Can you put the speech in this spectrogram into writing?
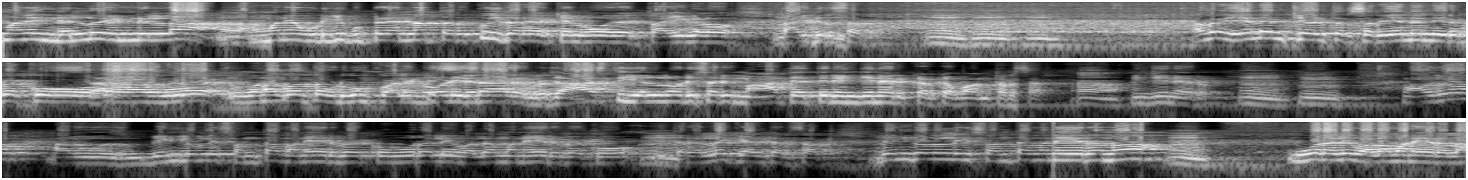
ಮನೆ ನೆಲ್ಲು ಹೆಣ್ಣಿಲ್ಲ ನಮ್ಮನೆ ಹುಡುಗಿ ಬಿಟ್ರೆ ಅನ್ನೋ ತರಕು ಇದಾರೆ ಕೆಲವು ತಾಯಿಗಳು ತಾಯಿದ್ರು ಸರ್ ಹ್ಮ್ ಹ್ಮ್ ಹ್ಮ್. ಅಂದ್ರೆ ಏನೇನ್ ಕೇಳ್ತಾರೆ ಸರ್? ಏನೇನ್ ಇರಬೇಕು? ಆಗುವಂತ ಹುಡುಗನ್ ಕ್ವಾಲಿಟಿ ನೋಡಿ ಸರ್ ಜಾಸ್ತಿ ಎಲ್ಲಿ ನೋಡಿ ಸರ್ ಮಾತೇತಿನ ಇಂಜಿನಿಯರ್ ಕರ್ಕಪ್ಪ ಅಂತಾರೆ ಸರ್. ಇಂಜಿನಿಯರ್ ಹ್ಮ್. ಅದು ಬೆಂಗಳೂರಲ್ಲಿ ಸ್ವಂತ ಮನೆ ಇರಬೇಕು ಊರಲ್ಲಿ ಹೊಲ ಮನೆ ಇರಬೇಕು ಈ ತರ ಎಲ್ಲ ಕೇಳ್ತಾರೆ ಸರ್. ಬೆಂಗಳೂರಲ್ಲಿ ಸ್ವಂತ ಮನೆ ಇರೋನು ಊರಲ್ಲಿ ಹೊಲ ಮನೆ ಇರಲ್ಲ.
